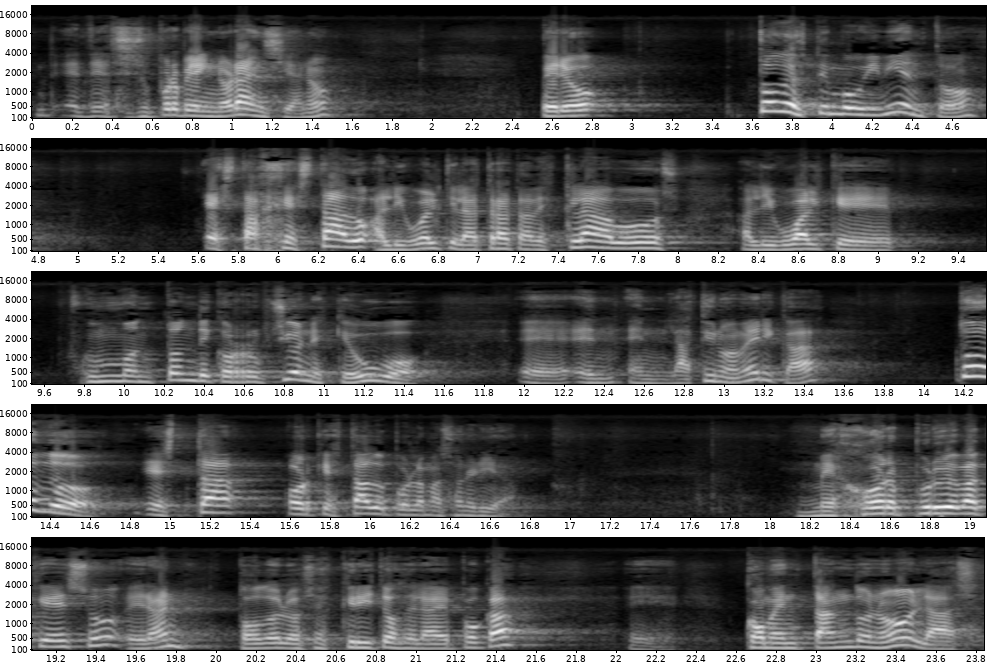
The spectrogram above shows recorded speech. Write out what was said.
de su propia ignorancia, ¿no? Pero todo este movimiento está gestado, al igual que la trata de esclavos, al igual que un montón de corrupciones que hubo eh, en, Latinoamérica, todo está orquestado por la masonería. Mejor prueba que eso eran todos los escritos de la época eh, comentando ¿no? Las,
